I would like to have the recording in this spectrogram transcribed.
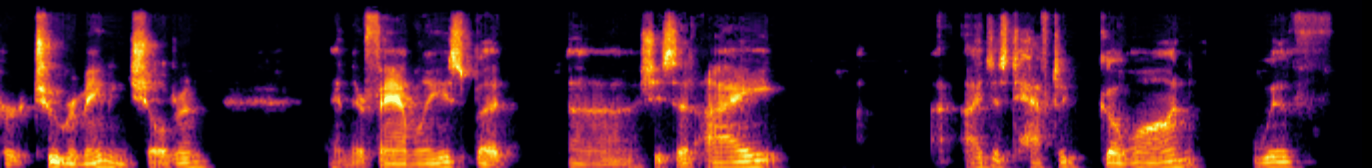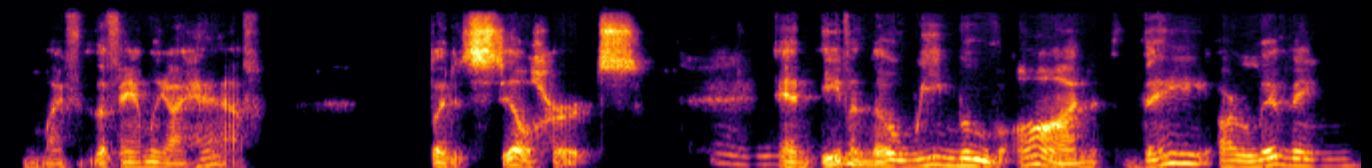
her two remaining children and their families. But uh, she said, "I I just have to go on with my the family I have, but it still hurts." Mm-hmm. And even though we move on, they are living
